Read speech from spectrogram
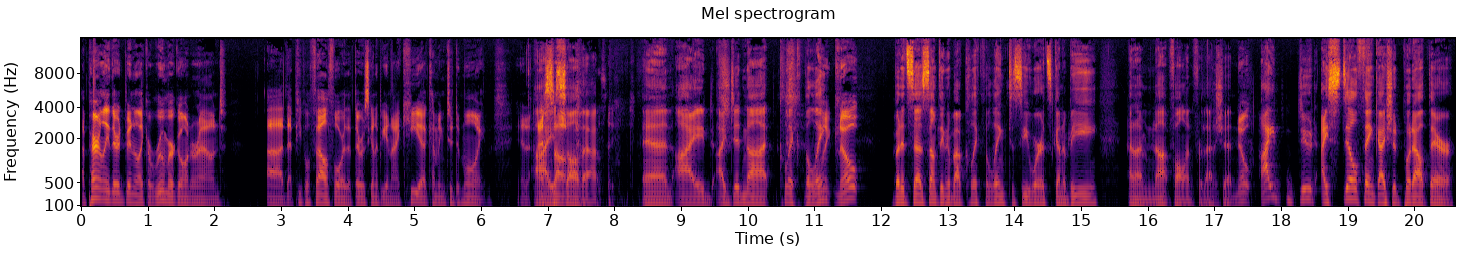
apparently there had been like a rumor going around uh, that people fell for that there was going to be an IKEA coming to Des Moines, and I, I, saw, that, and I I did not click the link, Like, nope. But it says something about click the link to see where it's going to be, and I'm not falling for that shit. Nope. I, dude, I still think I should put out there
